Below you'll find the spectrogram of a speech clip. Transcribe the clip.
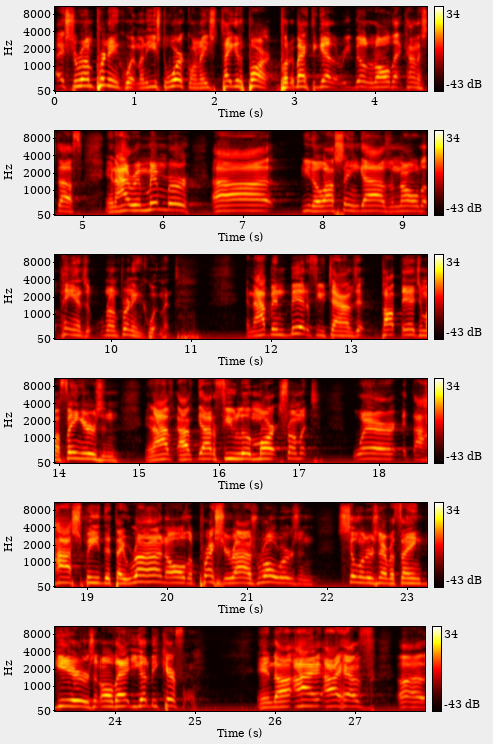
I used to run printing equipment. I used to work on it. I used to take it apart, put it back together, rebuild it, all that kind of stuff. And I remember, uh, you know, I've seen guys with gnarled up hands that run printing equipment. And I've been bit a few times. It popped the edge of my fingers, and, and I've, I've got a few little marks from it where at the high speed that they run, all the pressurized rollers and cylinders and everything, gears and all that, you got to be careful. And uh, I, I have uh,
